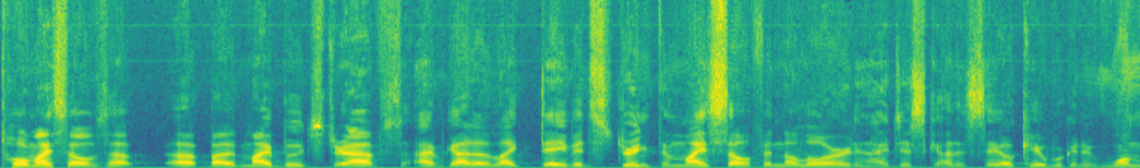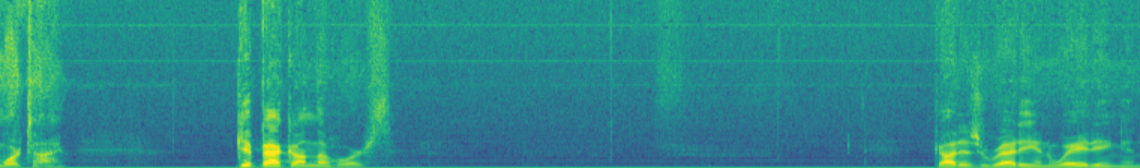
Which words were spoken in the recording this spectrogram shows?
pull myself up, up by my bootstraps. I've got to, like David, strengthen myself in the Lord. And I just got to say, okay, we're going to, one more time, get back on the horse. God is ready and waiting. And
